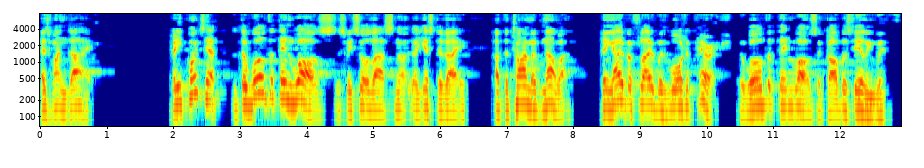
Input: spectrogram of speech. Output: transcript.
as one day. But he points out that the world that then was, as we saw last night, uh, yesterday, at the time of Noah, being overflowed with water, perished. The world that then was that God was dealing with.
